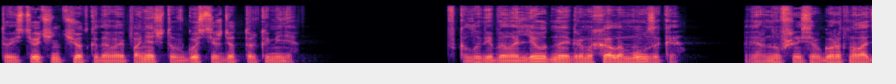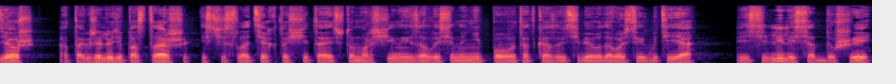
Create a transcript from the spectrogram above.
то есть очень четко давая понять, что в гости ждет только меня. В клубе было людно и громыхала музыка. Вернувшаяся в город молодежь, а также люди постарше, из числа тех, кто считает, что морщины и залысины не повод отказывать себе в удовольствиях бытия, веселились от души,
